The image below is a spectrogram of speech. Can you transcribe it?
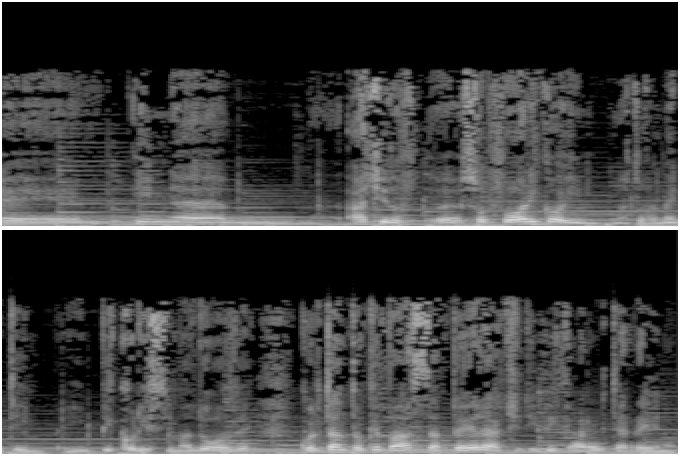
eh, in ehm, acido eh, solforico in, naturalmente in, in, piccolissima dose, quel tanto che basta per acidificare il terreno.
